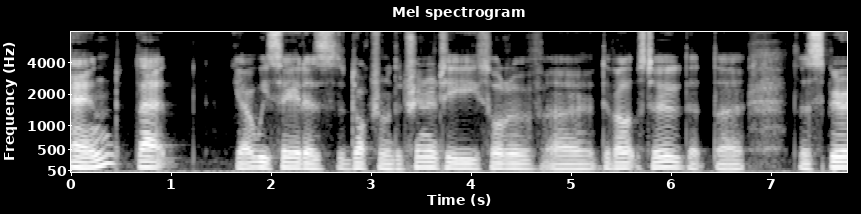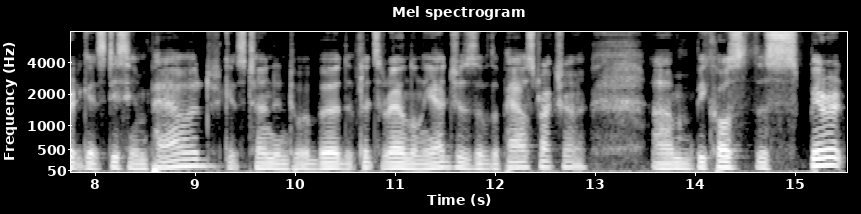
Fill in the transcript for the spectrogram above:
and that you know we see it as the doctrine of the Trinity sort of uh, develops too. That the the spirit gets disempowered, gets turned into a bird that flits around on the edges of the power structure, um, because the spirit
